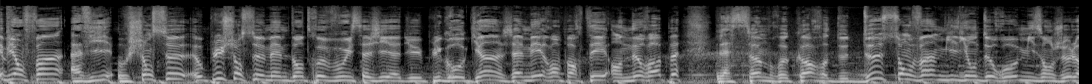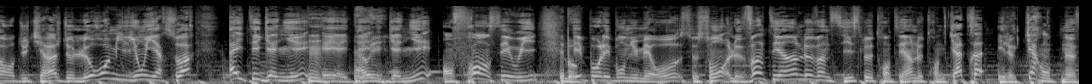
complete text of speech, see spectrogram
Et bien enfin, avis aux chanceux, aux plus chanceux même d'entre vous. Il s'agit euh, du plus gros gain jamais remporté en Europe. La somme record de 220 millions d'euros mise en jeu lors du tirage de l'euro million hier soir a été gagnée hmm. et a été ah gagnée en France. Et oui. Et pour les bons numéros, ce sont le 21, le 26, le 31, le 34 et le 49.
